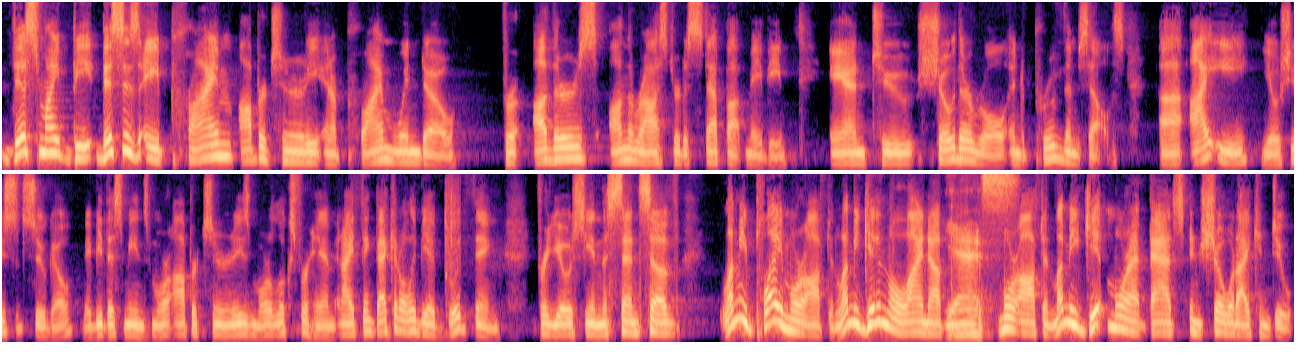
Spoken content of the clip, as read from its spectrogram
this might be this is a prime opportunity and a prime window for others on the roster to step up maybe and to show their role and to prove themselves. Uh, i.e., Yoshi Tsutsugo. Maybe this means more opportunities, more looks for him. And I think that could only be a good thing for Yoshi in the sense of let me play more often. Let me get in the lineup yes. more often. Let me get more at bats and show what I can do.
